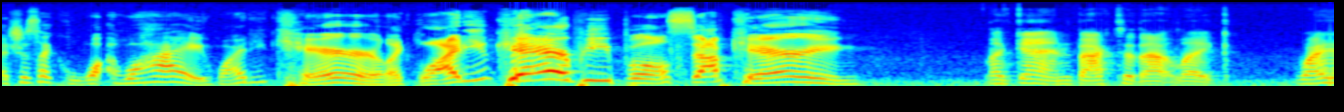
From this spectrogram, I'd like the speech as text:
It's just like, wh- why? Why do you care? Like, why do you care, people? Stop caring. again back to that like why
